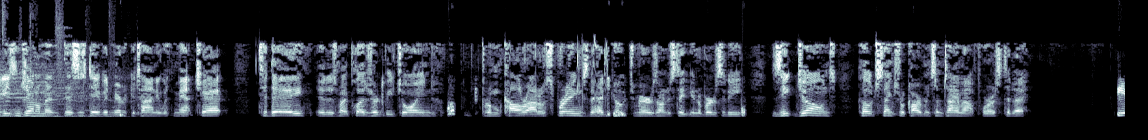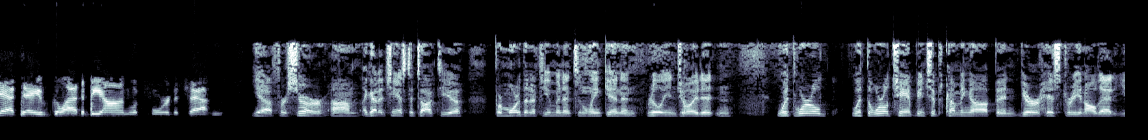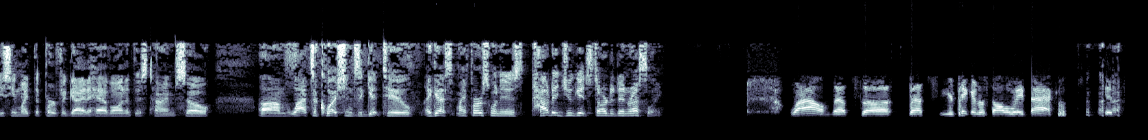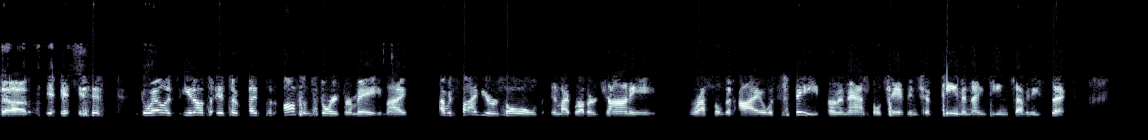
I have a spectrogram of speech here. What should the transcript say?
Ladies and gentlemen, this is David Mirikitani with Matt Chat. Today, it is my pleasure to be joined from Colorado Springs, the head coach from Arizona State University, Zeke Jones. Coach, thanks for carving some time out for us today. Yeah, Dave, glad to be on. Look forward to chatting. Yeah, for sure. Um, I got a chance to talk to you for more than a few minutes in Lincoln and really enjoyed it. And with world with the world championships coming up and your history and all that, you seem like the perfect guy to have on at this time. So, um, lots of questions to get to. I guess my first one is, how did you get started in wrestling? Wow, that's uh, that's you're taking us all the way back. It's uh, it, it, it, well, it's you know, it's, it's a it's an awesome story for me. My I was five years old, and my brother Johnny wrestled at Iowa State on a national championship team in 1976.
